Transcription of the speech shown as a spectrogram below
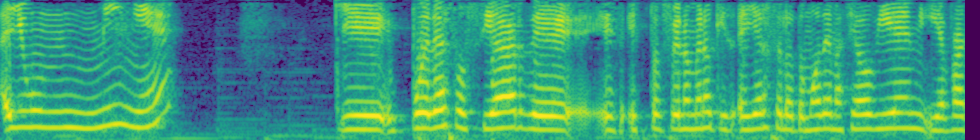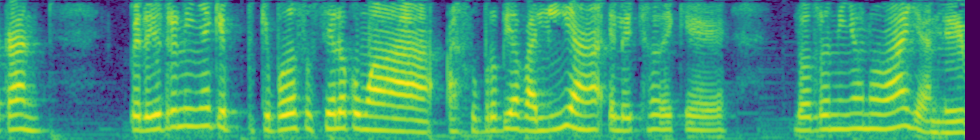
hay un niñe que puede asociar de es- estos fenómenos que ella se lo tomó demasiado bien y es bacán. Pero hay otro niño que, que puede asociarlo como a, a su propia valía el hecho de que los otros niños no vayan. Sí.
